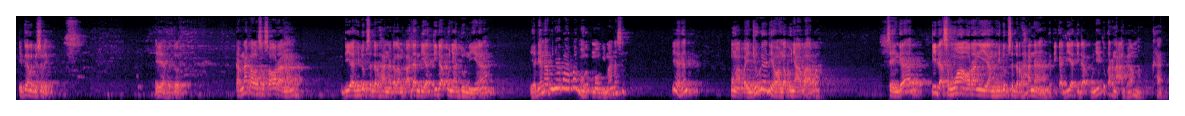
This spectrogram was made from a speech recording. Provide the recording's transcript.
Itu yang lebih sulit. Iya betul. Karena kalau seseorang dia hidup sederhana dalam keadaan dia tidak punya dunia, ya dia nggak punya apa-apa. Mau, mau gimana sih? Iya kan? Mau ngapain juga dia nggak punya apa-apa. Sehingga tidak semua orang yang hidup sederhana ketika dia tidak punya itu karena agama, kan?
